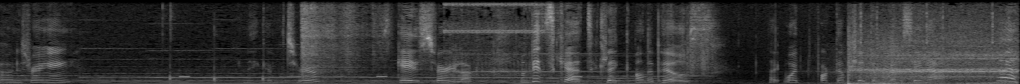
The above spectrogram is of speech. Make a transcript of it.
Phone is ringing. Through? This gate is very locked. I'm a bit scared to click on the pills. Like, what fucked up shit am I gonna see now? Ah,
